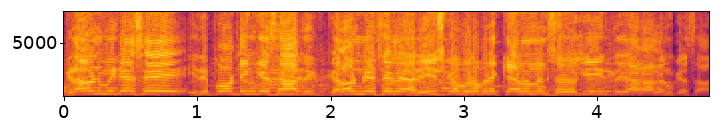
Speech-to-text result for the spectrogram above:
ग्राउंड मीडिया से रिपोर्टिंग के साथ ग्राउंड मीडिया से मैं हरीश कपूर अपने कैमरामैन सहयोगी इंतज़ार आलम के साथ।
